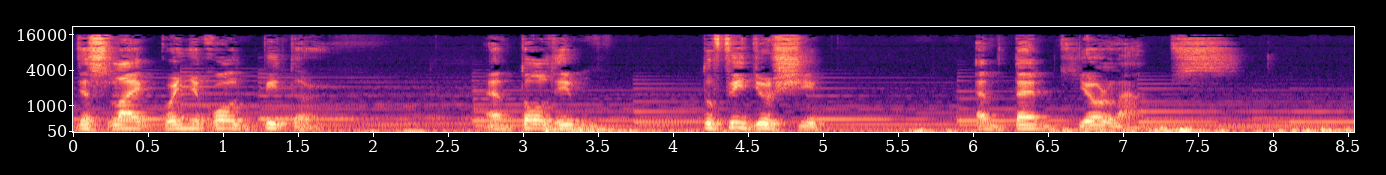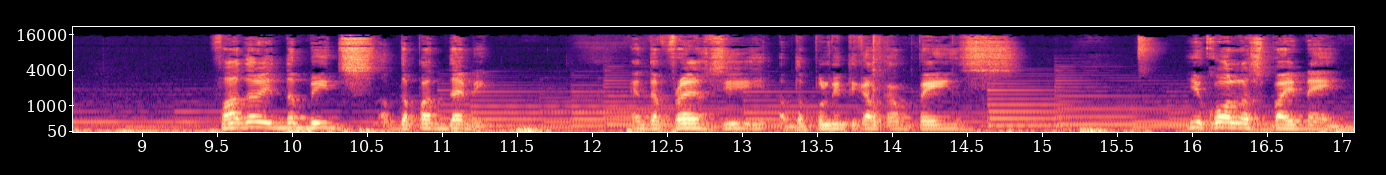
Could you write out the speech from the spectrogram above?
Just like when you called Peter and told him to feed your sheep and tend your lambs. Father, in the midst of the pandemic and the frenzy of the political campaigns, you call us by name,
